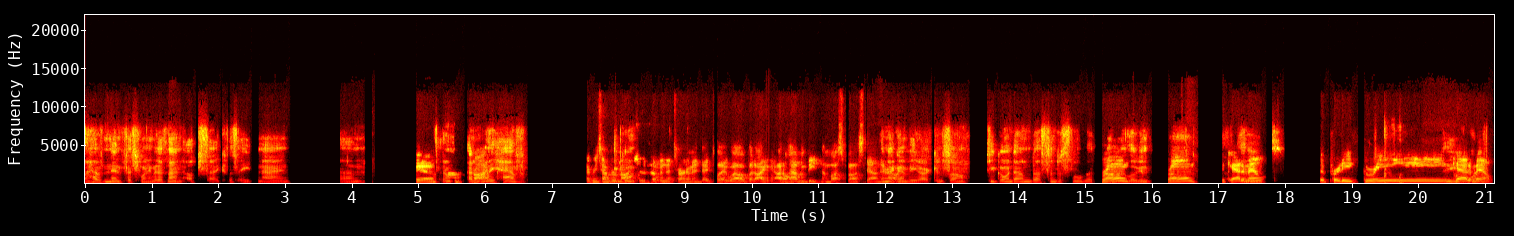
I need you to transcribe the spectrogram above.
I have Memphis winning, but that's not an upset because it's eight nine. Um, Yeah. I don't. I don't really have. Every time Vermont shows up in the tournament, they play well, but I, I don't have them beating the must bus down They're there. not going to beat Arkansas. Keep going down, Dustin, just a little bit. Wrong. Logan. Wrong. The catamounts. The pretty green Hey, what if- catamount.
